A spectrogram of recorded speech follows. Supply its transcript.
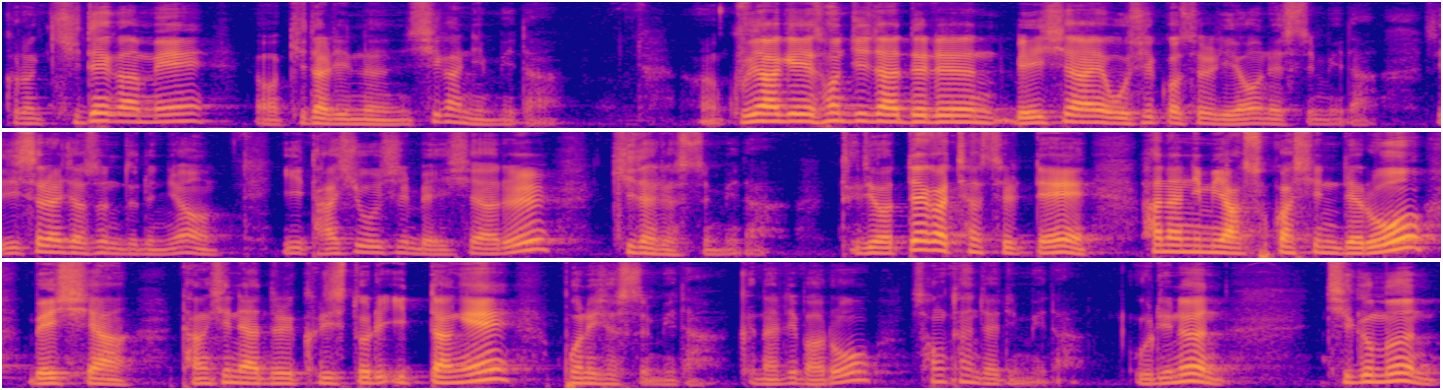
그런 기대감에 어, 기다리는 시간입니다. 어, 구약의 선지자들은 메시아에 오실 것을 예언했습니다. 이스라엘 자손들은요 이 다시 오실 메시아를 기다렸습니다. 드디어 때가 찼을 때 하나님이 약속하신 대로 메시아 당신의 아들 그리스도를 이 땅에 보내셨습니다. 그날이 바로 성탄절입니다. 우리는 지금은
